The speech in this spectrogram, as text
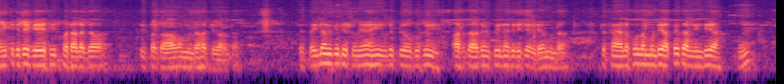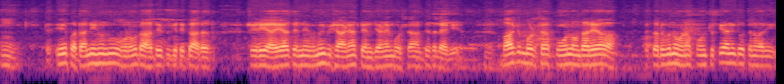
ਅਸੀਂ ਤੇ ਕਿਤੇ ਗਏ ਸੀ ਪਤਾ ਲੱਗਾ ਵਾ ਕਿ ਪ੍ਰਤਾਪ ਆ ਮੁੰਡਾ ਹੱਚਵਾਲ ਦਾ। ਤੇ ਪਹਿਲਾਂ ਵੀ ਕਿਤੇ ਸੁਣਿਆ ਸੀ ਉਹਦੇ ਪਿਓ ਕੋ ਵੀ 8-10 ਦਿਨ ਪਹਿਲਾਂ ਕਿਤੇ ਝਗੜਿਆ ਮੁੰਡਾ। ਤੇ ਫੈਲ ਫੁੱਲ ਮੁੰਡੇ ਆਪੇ ਕਰ ਲੈਂਦੇ ਆ ਹੂੰ? ਹੂੰ। ਤੇ ਇਹ ਪਤਾ ਨਹੀਂ ਉਹਨੂੰ ਹੁਣ ਉਹ ਦੱਸਦੇ ਵੀ ਕਿਤੇ ਘਰ ਸਵੇਰੇ ਆਏ ਆ ਤੇ ਨੇ ਉਹਨੂੰ ਹੀ ਪਛਾਣਿਆ ਤਿੰਨ ਜਣੇ ਮੋਟਰਸਾਈਕਲ ਤੇ ਤੇ ਲੈ ਗਏ ਆ। ਬਾਅਦ ਚ ਮੋਟਰਸਾਈਕਲ ਫੋਨ ਲਾਉਂਦਾ ਰਿਹਾ ਵਾ ਤੇ ਕਦੋਂ ਨੂੰ ਹੋਣਾ ਫੋਨ ਚੁੱਕਿਆ ਨਹੀਂ ਦੋ ਤਿੰਨ ਵਾਰੀ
